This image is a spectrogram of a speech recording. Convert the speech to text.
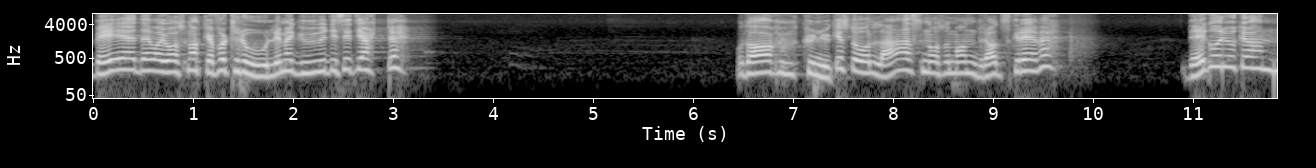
be, det var jo å snakke fortrolig med Gud i sitt hjerte. Og da kunne du ikke stå og lese noe som andre hadde skrevet. Det går jo ikke an.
